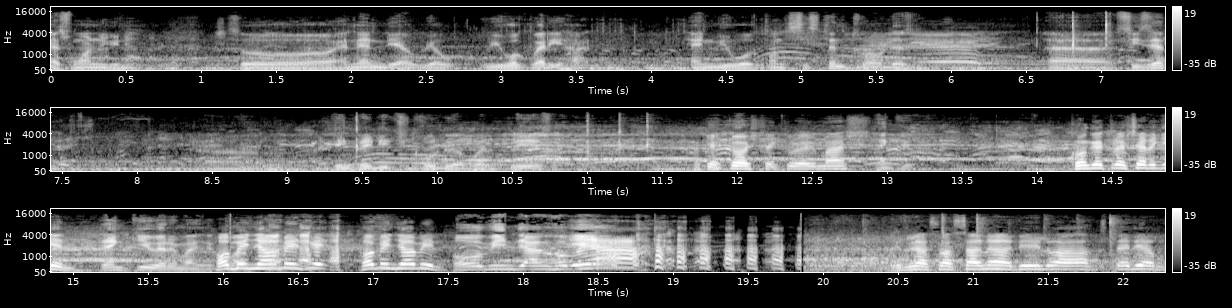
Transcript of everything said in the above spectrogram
as one unit. So and then are, we, we work very hard and we were consistent throughout the uh, season. Uh, I think credit should go to our players. Okay coach, thank you very much. Thank you. Congratulations again. Thank you very much. Hobin Hobin sikit. Hobin Hobin. Hobin Jang Hobin. Ya. Inilah suasana di luar stadium.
